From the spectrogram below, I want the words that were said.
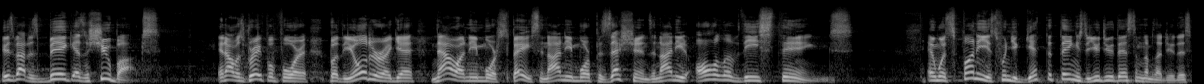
It was about as big as a shoebox. And I was grateful for it. But the older I get, now I need more space and I need more possessions and I need all of these things. And what's funny is when you get the things, do you do this? Sometimes I do this.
